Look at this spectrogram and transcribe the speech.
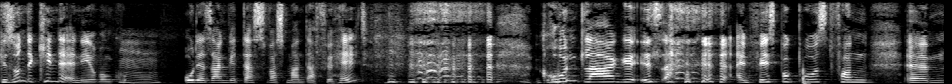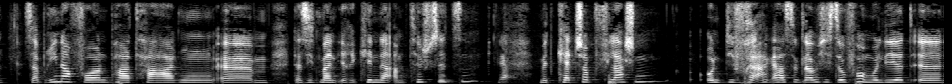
gesunde Kinderernährung. Mhm. Oder sagen wir das, was man dafür hält. Grundlage ist ein Facebook-Post von ähm, Sabrina vor ein paar Tagen. Ähm, da sieht man ihre Kinder am Tisch sitzen Ja. mit Ketchupflaschen. Und die Frage hast du, glaube ich, so formuliert, äh,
